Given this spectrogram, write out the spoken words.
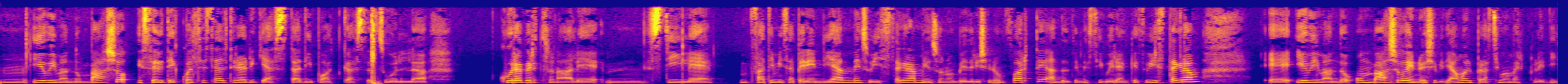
Mm, io vi mando un bacio e se avete qualsiasi altra richiesta di podcast sul cura personale, mm, stile, fatemi sapere in DM su Instagram, io sono Beatrice Leonforte, andatemi a seguire anche su Instagram e io vi mando un bacio e noi ci vediamo il prossimo mercoledì.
